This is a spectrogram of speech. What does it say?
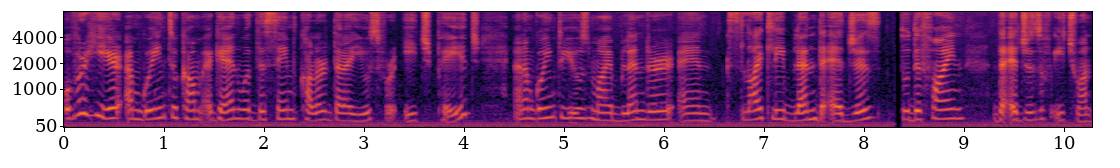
Over here I'm going to come again with the same color that I use for each page and I'm going to use my blender and slightly blend the edges to define the edges of each one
